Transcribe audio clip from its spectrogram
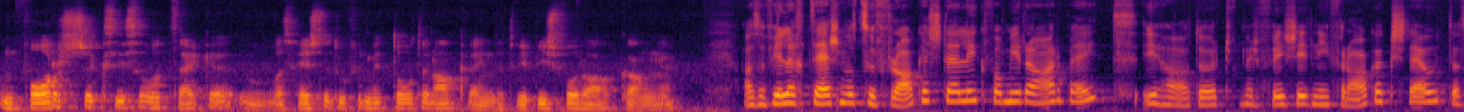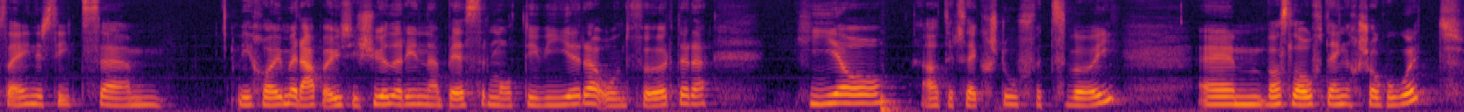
ein Forscher gewesen, sozusagen. Was hast du für Methoden angewendet? Wie bist du vorangegangen? Also vielleicht zuerst noch zur Fragestellung von meiner Arbeit. Ich habe dort mir verschiedene Fragen gestellt. Also einerseits, ähm, wie können wir eben unsere Schülerinnen besser motivieren und fördern, hier an der Sechsstufe 2. Ähm, was läuft eigentlich schon gut?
